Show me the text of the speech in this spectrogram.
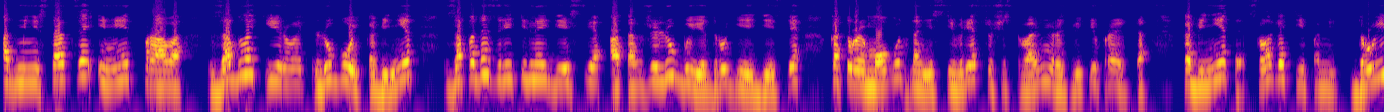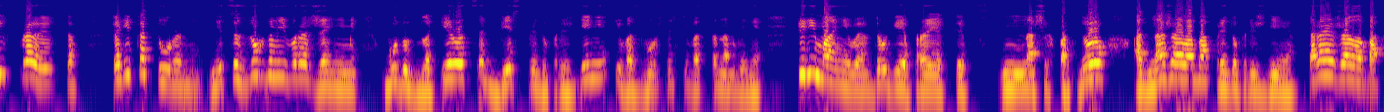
Администрация имеет право заблокировать любой кабинет за подозрительные действия, а также любые другие действия, которые могут нанести вред существованию и развитию проекта. Кабинеты с логотипами других проектов – карикатурами, нецензурными выражениями будут блокироваться без предупреждения и возможности восстановления, переманивая в другие проекты наших партнеров. Одна жалоба – предупреждение, вторая жалоба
